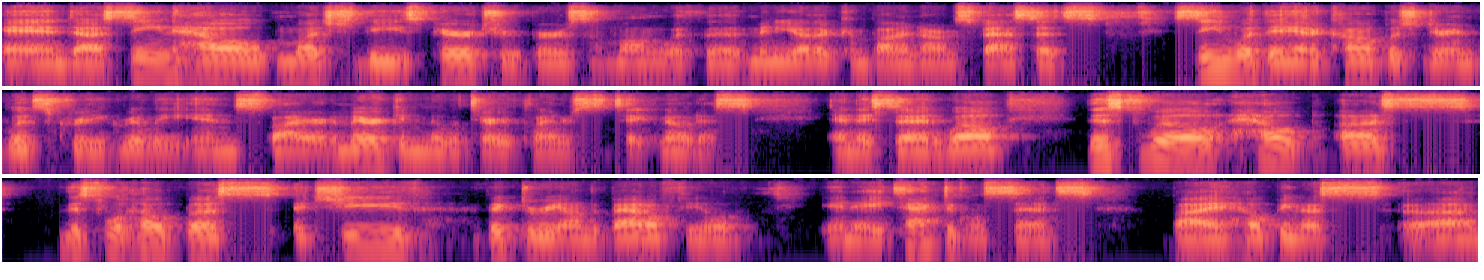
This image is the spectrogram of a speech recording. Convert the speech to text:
And uh, seeing how much these paratroopers, along with the many other combined arms facets, seeing what they had accomplished during Blitzkrieg, really inspired American military planners to take notice. And they said, well, this will help us this will help us achieve victory on the battlefield in a tactical sense by helping us, uh,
